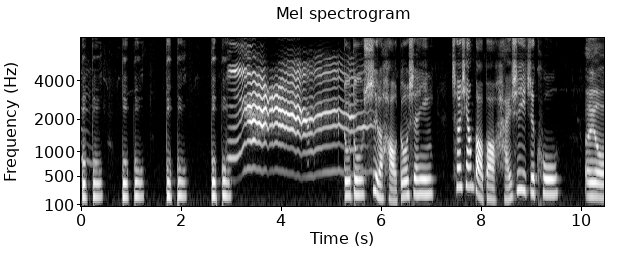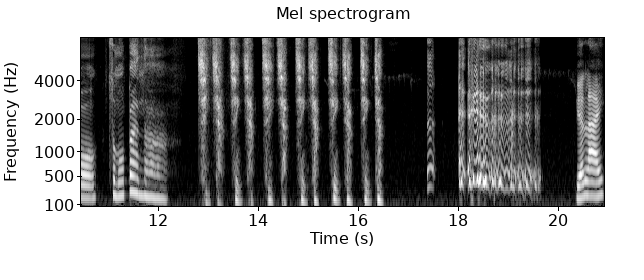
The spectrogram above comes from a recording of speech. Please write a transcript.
不不不不不不不不。嘟嘟试了好多声音，车厢宝宝还是一直哭。哎呦，怎么办呢？轻抢轻抢轻抢轻抢轻抢轻抢。原来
